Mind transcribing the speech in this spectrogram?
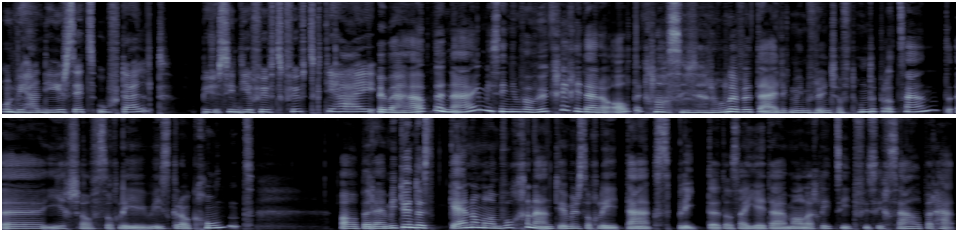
Und wie haben die es jetzt aufgeteilt? Sind ihr 50-50 daheim? Überhaupt nicht, nein. Wir sind im Fall wirklich in dieser alten klassischen Rollenverteilung mit Freundschaft 100 Prozent. Äh, ich arbeite so ein bisschen, wie es gerade kommt. Aber äh, wir tun uns gerne einmal am Wochenende wir so ein bisschen Tage splitten, dass auch jeder mal ein bisschen Zeit für sich selber hat.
